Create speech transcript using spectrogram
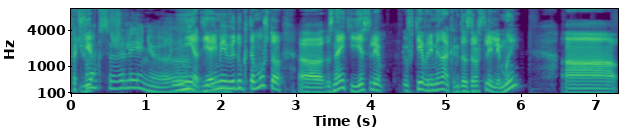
почему, я... к сожалению? Нет, я имею в виду к тому, что, э, знаете, если в те времена, когда взрослели мы, а,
